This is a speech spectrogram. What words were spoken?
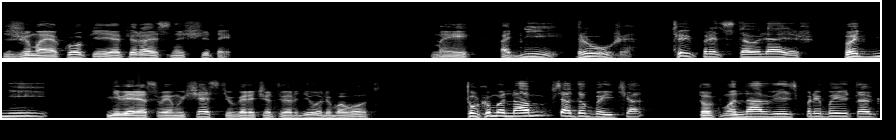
сжимая копья и опираясь на щиты. «Мы одни, друже, ты представляешь, одни!» Не веря своему счастью, горячо твердил любовод. «Только нам вся добыча, только нам весь прибыток,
